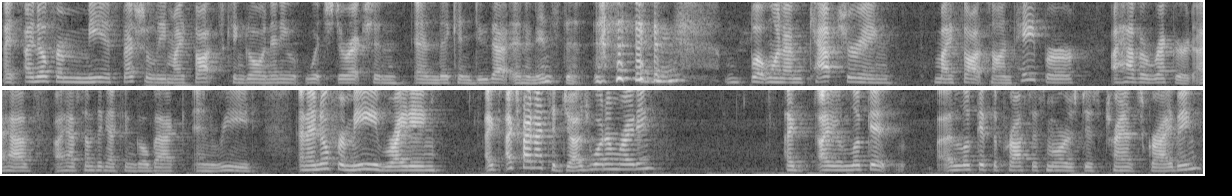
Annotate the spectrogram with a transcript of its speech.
I, I know for me, especially, my thoughts can go in any which direction and they can do that in an instant. but when I'm capturing my thoughts on paper, I have a record. I have I have something I can go back and read. And I know for me, writing, I, I try not to judge what I'm writing. I I look at I look at the process more as just transcribing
